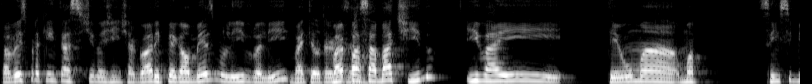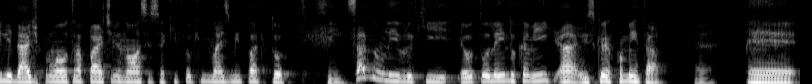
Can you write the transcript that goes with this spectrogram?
Talvez para quem tá assistindo a gente agora e pegar o mesmo livro ali, vai ter outra vai visão. passar batido e vai ter uma, uma sensibilidade para uma outra parte. Nossa, isso aqui foi o que mais me impactou. Sim. Sabe um livro que eu tô lendo o caminho. Ah, isso que eu ia comentar. É. É,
